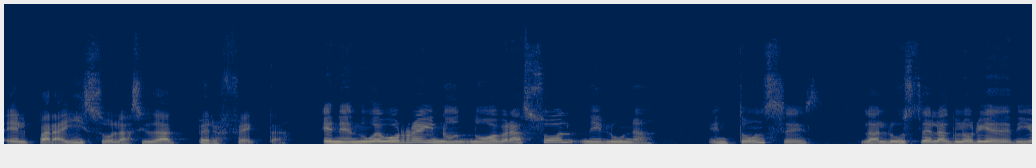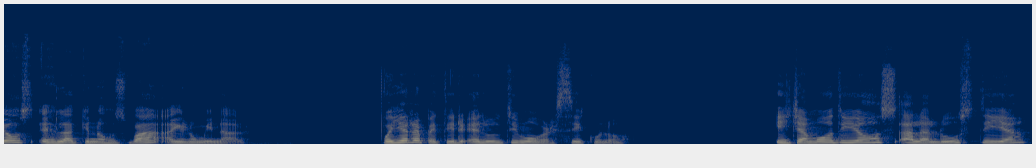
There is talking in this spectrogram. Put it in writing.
el paraíso, la ciudad perfecta. En el nuevo reino no habrá sol ni luna. Entonces, la luz de la gloria de Dios es la que nos va a iluminar. Voy a repetir el último versículo. Y llamó Dios a la luz día,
